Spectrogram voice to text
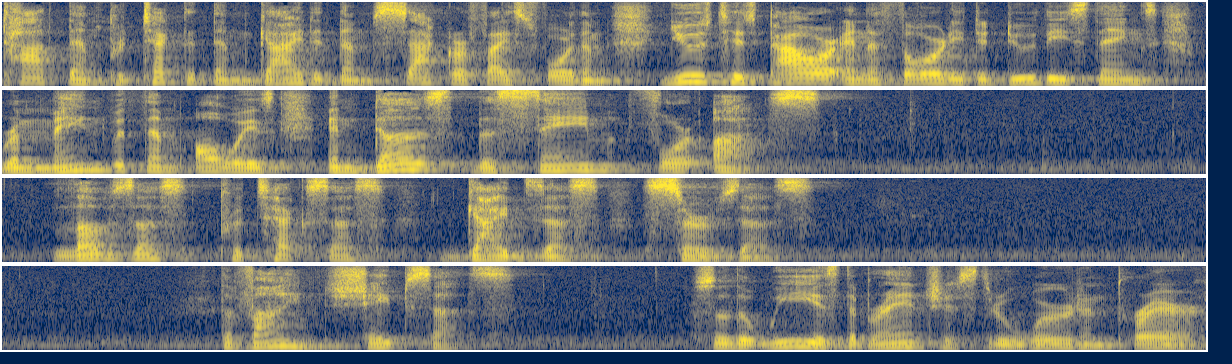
taught them, protected them, guided them, sacrificed for them, used his power and authority to do these things, remained with them always, and does the same for us. Loves us, protects us, guides us, serves us. The vine shapes us so that we, as the branches, through word and prayer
